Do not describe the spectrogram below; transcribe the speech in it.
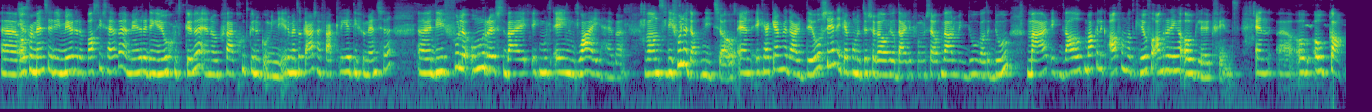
Uh, Over mensen die meerdere passies hebben en meerdere dingen heel goed kunnen en ook vaak goed kunnen combineren met elkaar. Zijn vaak creatieve mensen. Uh, die voelen onrust bij ik moet één why hebben. Want die voelen dat niet zo. En ik herken me daar deels in. Ik heb ondertussen wel heel duidelijk voor mezelf waarom ik doe wat ik doe. Maar ik dwaal ook makkelijk af omdat ik heel veel andere dingen ook leuk vind. En uh, ook, ook kan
